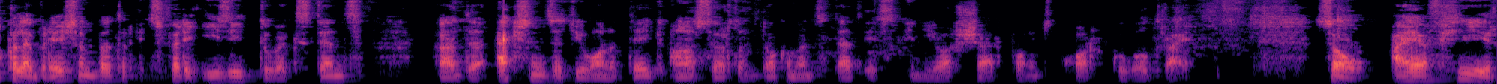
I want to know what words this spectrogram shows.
Collaboration Butler, it's very easy to extend uh, the actions that you want to take on a certain document that is in your SharePoint or Google Drive. So I have here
